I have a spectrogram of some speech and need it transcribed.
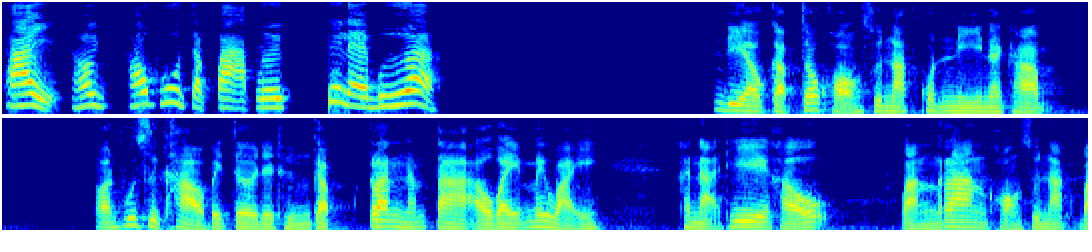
ใช่เขาเขาพูดจากปากเลยนี่แหละเบื่อเดียวกับเจ้าของสุนัขคนนี้นะครับ ตอนผู้สื่อข่าวไปเจอเดี๋ยวถึงกับกลั้นน้ำตาเอาไว้ไม่ไหว ขณะที่เขา ฝังร่างของสุนัขไป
